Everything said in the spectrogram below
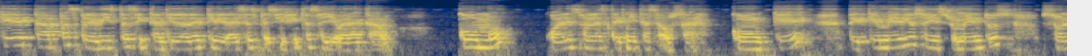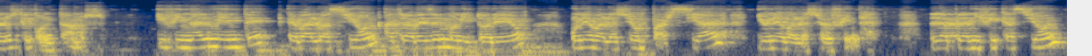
qué etapas previstas y cantidad de actividades específicas a llevar a cabo, cómo, cuáles son las técnicas a usar, con qué, de qué medios e instrumentos son los que contamos. Y finalmente, evaluación a través del monitoreo, una evaluación parcial y una evaluación final. La planificación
